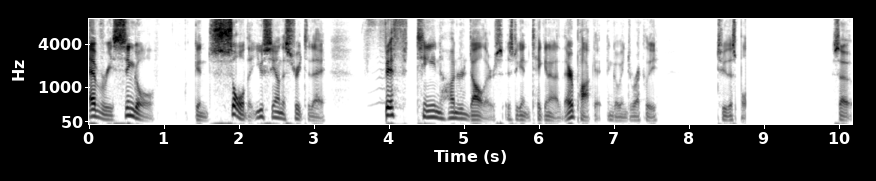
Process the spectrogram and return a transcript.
Every single soul that you see on the street today. Fifteen hundred dollars is getting taken out of their pocket and going directly to this bull. So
